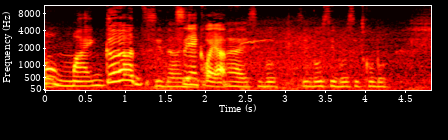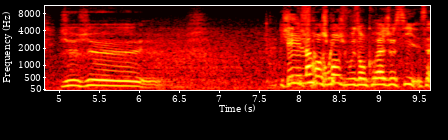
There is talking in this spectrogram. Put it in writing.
Oh my God! C'est incroyable. Ouais, c'est beau, c'est beau, c'est beau, c'est trop beau. Je, je... je- Et là, franchement, oui. je vous encourage aussi. Ça-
